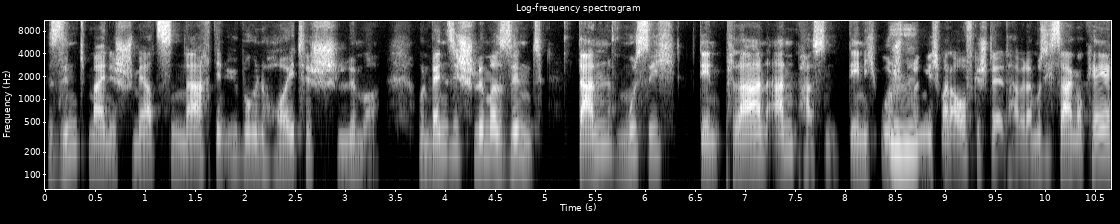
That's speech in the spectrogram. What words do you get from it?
sind meine Schmerzen nach den Übungen heute schlimmer. Und wenn sie schlimmer sind, dann muss ich den Plan anpassen, den ich mhm. ursprünglich mhm. mal aufgestellt habe. Da muss ich sagen, okay,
